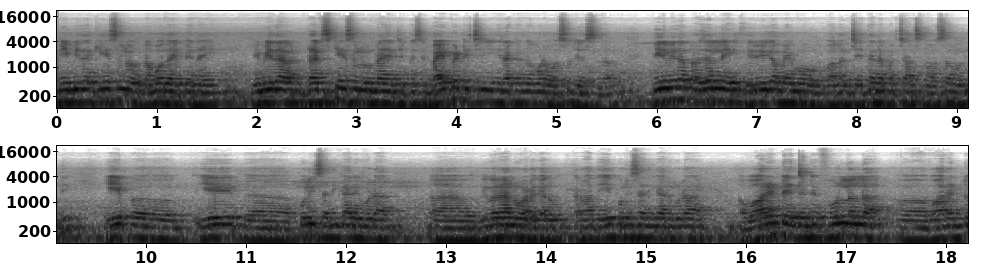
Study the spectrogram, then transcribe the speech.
మీ మీద కేసులు నమోదైపోయినాయి. మీ మీద డ్రగ్స్ కేసులు ఉన్నాయని చెప్పేసి భయపెట్టించి ఈ రకంగా కూడా వసూలు చేస్తున్నారు. దీని మీద ప్రజల్ని విరివిగా మేము వాళ్ళని చైతన్యపరచాల్సిన అవసరం ఉంది. ఏ ఏ పోలీస్ అధికారి కూడా వివరాలు అడగరు. తర్వాత ఏ పోలీస్ అధికారి కూడా వారెంట్ ఏంటంటే ఫోన్లల్లో వారెంట్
